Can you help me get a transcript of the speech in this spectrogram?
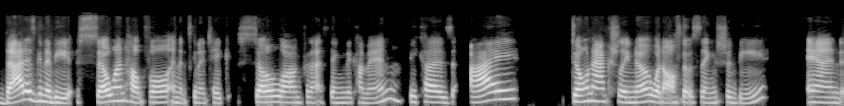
That is going to be so unhelpful and it's going to take so long for that thing to come in because I don't actually know what all those things should be. And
